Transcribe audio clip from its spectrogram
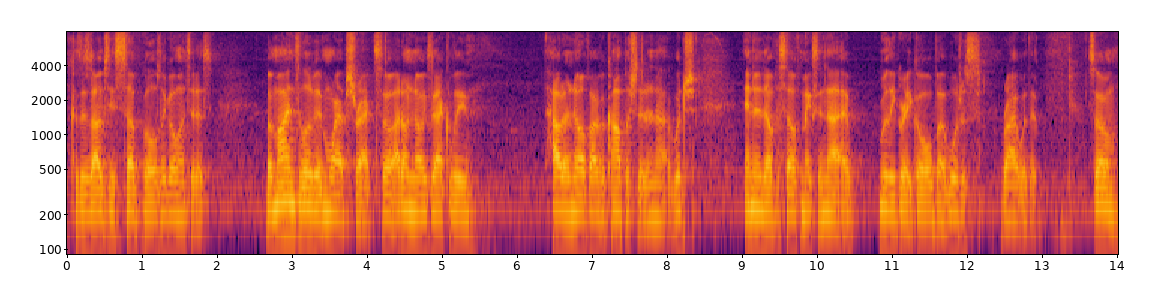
because there's obviously sub goals that go into this. But mine's a little bit more abstract, so I don't know exactly how to know if I've accomplished it or not, which in and of itself makes it not a really great goal, but we'll just ride with it. So,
